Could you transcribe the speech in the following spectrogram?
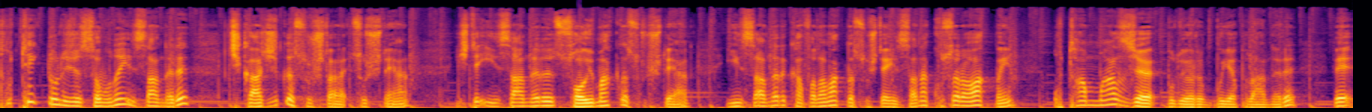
bu teknoloji savunan insanları çıkarcılıkla suçlayan, işte insanları soymakla suçlayan, insanları kafalamakla suçlayan insana kusura bakmayın utanmazca buluyorum bu yapılanları ve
